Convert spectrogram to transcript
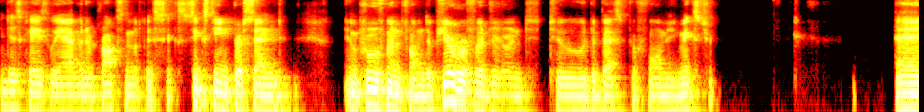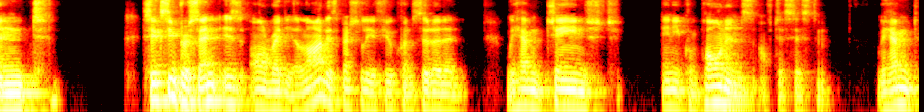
In this case, we have an approximately 16% improvement from the pure refrigerant to the best performing mixture. And 16% is already a lot, especially if you consider that we haven't changed any components of the system. We haven't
